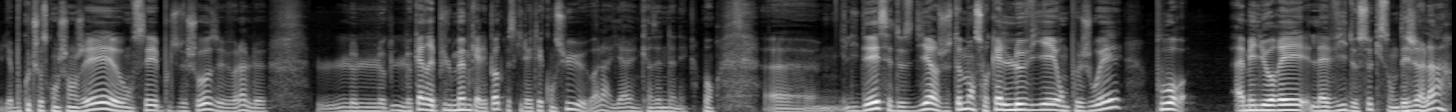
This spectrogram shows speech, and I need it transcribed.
il y a beaucoup de choses qui ont changé. On sait plus de choses. voilà, le, le, cadre est plus le même qu'à l'époque parce qu'il a été conçu voilà, il y a une quinzaine d'années. Bon, L'idée, c'est de se dire justement sur quel levier on peut jouer pour améliorer la vie de ceux qui sont déjà là,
